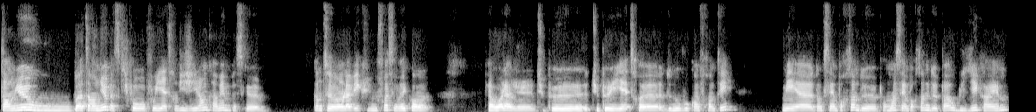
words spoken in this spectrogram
tant mieux ou pas tant mieux parce qu'il faut, faut y être vigilant quand même parce que quand euh, on l'a vécu une fois, c'est vrai qu'on, enfin voilà, tu peux, tu peux y être euh, de nouveau confronté. Mais euh, donc c'est important de, pour moi, c'est important de pas oublier quand même.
